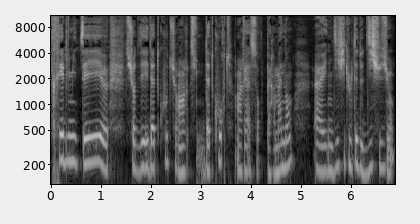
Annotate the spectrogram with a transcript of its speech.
très limité, euh, sur des dates courtes, sur un, une date courte, un réassort permanent, euh, une difficulté de diffusion.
